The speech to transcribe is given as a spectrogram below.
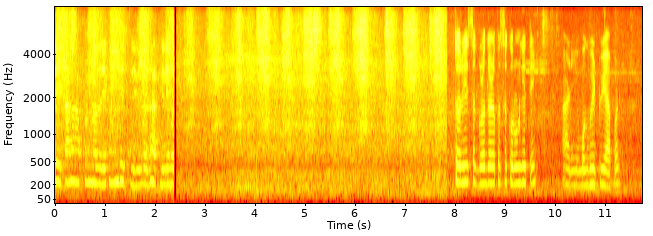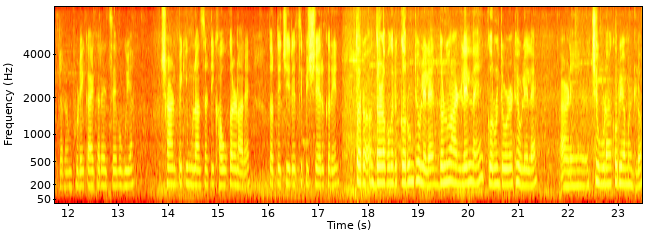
देताना आपण नजरेकडून घेतलेले घातलेले तर हे सगळं दळप असं करून घेते आणि मग भेटूया आपण. कारण पुढे काय करायचं आहे बघूया. छानपैकी मुलांसाठी खाऊ करणार आहे. तर त्याची रेसिपी शेअर करेन. तर दळप वगैरे करून ठेवलेलं आहे. दळून आणलेलं नाही करून तेवढं ठेवलेलं आहे. आणि चिवडा करूया म्हटलं.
